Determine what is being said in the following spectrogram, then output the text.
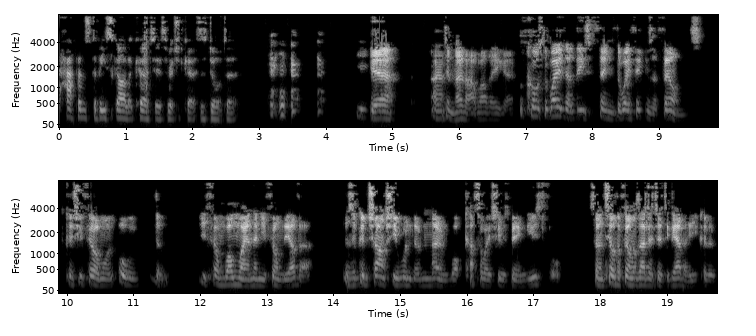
happens to be Scarlett Curtis, Richard Curtis's daughter. Yeah, I didn't know that. Well, there you go. Of course, the way that these things, the way things are filmed, because you film all, all the, you film one way and then you film the other. There's a good chance she wouldn't have known what cutaway she was being used for. So until the film was edited together, you could have.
